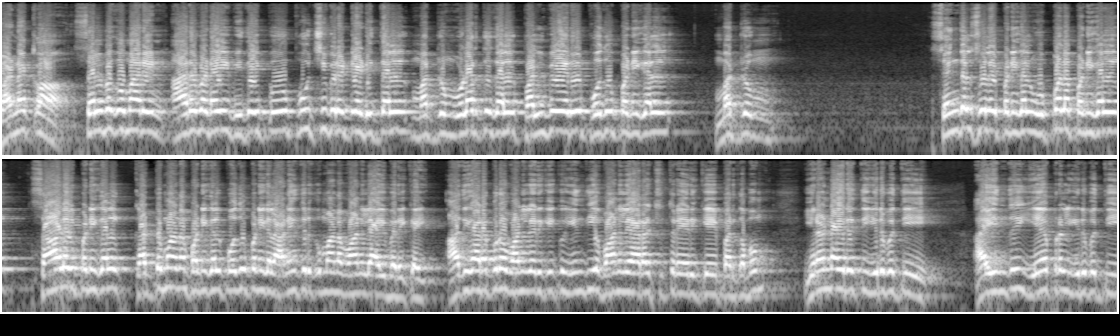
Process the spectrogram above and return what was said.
வணக்கம். செல்வகுமாரின் அறுவடை விதைப்பு பூச்சி விரட்டி அடித்தல் மற்றும் உலர்த்துதல் பல்வேறு பொதுப்பணிகள் மற்றும் செங்கல் சூளை பணிகள் உப்பள பணிகள் சாலை பணிகள் கட்டுமான பணிகள் பொது பணிகள் அனைத்திற்குமான வானிலை ஆய்வறிக்கை. அதிகாரப்பூர்வ வானிலை அறிக்கைக்கு இந்திய வானிலை ஆராய்ச்சித்துறை அறிக்கையை பார்க்கவும். இரண்டாயிரத்தி இருபத்தி ஐந்து ஏப்ரல் இருபத்தி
